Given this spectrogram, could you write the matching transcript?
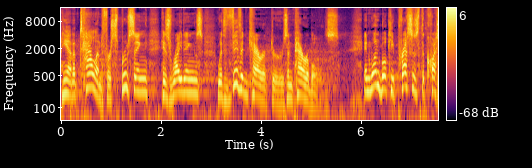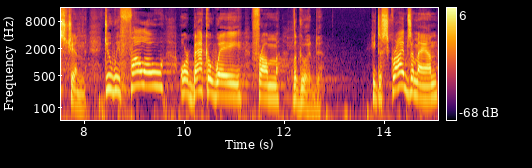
He had a talent for sprucing his writings with vivid characters and parables. In one book, he presses the question do we follow or back away from the good? he describes a man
